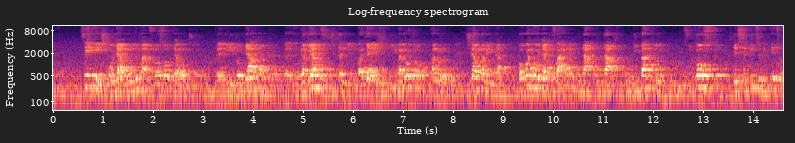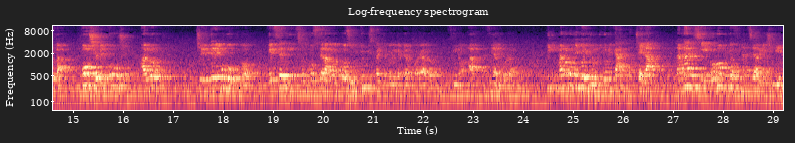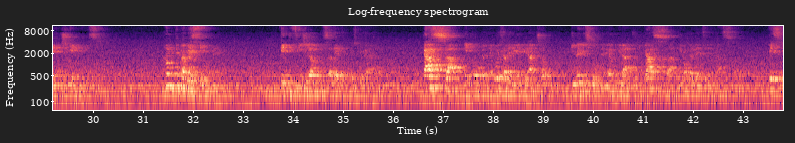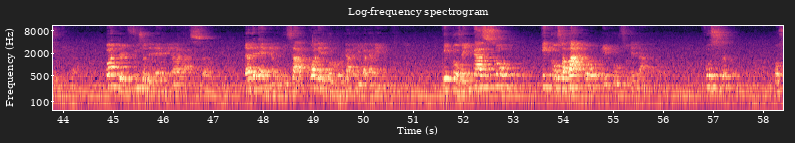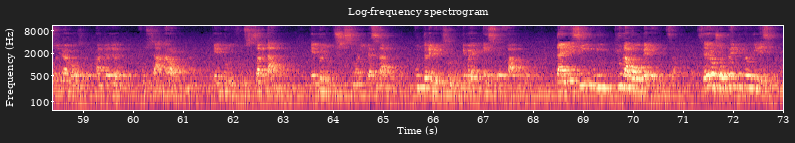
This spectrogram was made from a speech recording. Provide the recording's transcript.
Se invece vogliamo continuare sulla sorte logica per dire dobbiamo, eh, capiamo sui cittadini, paghiamo i cittadini pagano troppo, allora diciamo la verità. Poi quando vogliamo fare una, una, un dibattito sui costi del servizio di intesa urbana, voce per voce, allora ci renderemo conto che il servizio costerà qualcosa in più rispetto a quelli che abbiamo pagato fino, a, fino ad ora. ma non lo dico io, lo dico Riccardo, cioè l'analisi la, economico-finanziaria che ci viene, ci viene. L'ultima questione, che è difficile da un punto tecnico, cassa e competenza. Voi sapete che il bilancio di previsione è un bilancio di cassa, di competenza e di cassa. Che significa? Quando l'ufficio determina la cassa, la determina perché sa qual è il programma di pagamento, che cosa incasso, che cosa pago nel corso dell'anno. Fosse, posso dire una cosa, anche fosse una norma, che noi fosse saltato, che noi riuscissimo ad incassare tutte le previsioni, perché poi è fatto dai residui più la competenza. Se io ho 3 milioni di residui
